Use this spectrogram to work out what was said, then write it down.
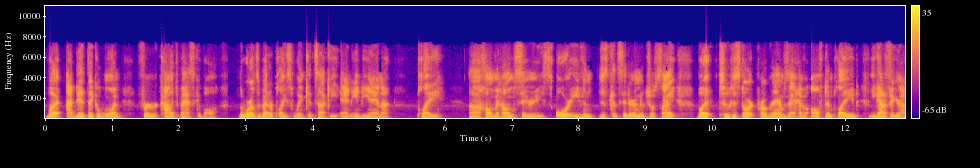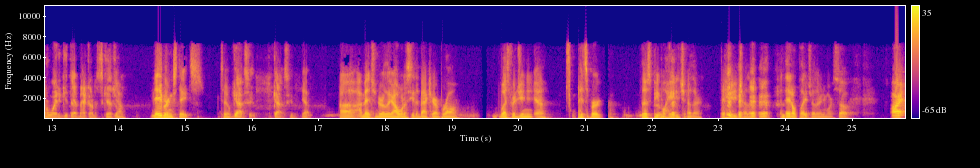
But I did think of one for college basketball. The world's a better place when Kentucky and Indiana play uh, home and home series, or even just consider a neutral site. But two historic programs that have often played, you got to figure out a way to get that back on the schedule. Yeah. Neighboring states too. Got to, got to. Uh, I mentioned earlier I want to see the backyard brawl. West Virginia, Pittsburgh. Those people hate each other. They hate each other, and they don't play each other anymore. So, all right,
